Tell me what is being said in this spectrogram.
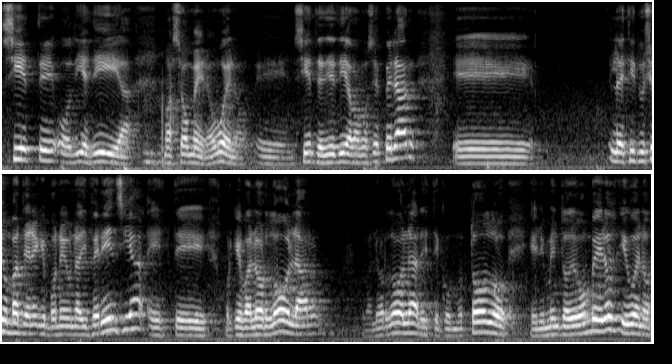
7 o 10 días, más o menos. Bueno, en 7 o 10 días vamos a esperar. Eh, la institución va a tener que poner una diferencia, este, porque es valor dólar, valor dólar, este, como todo elemento de bomberos, y bueno,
